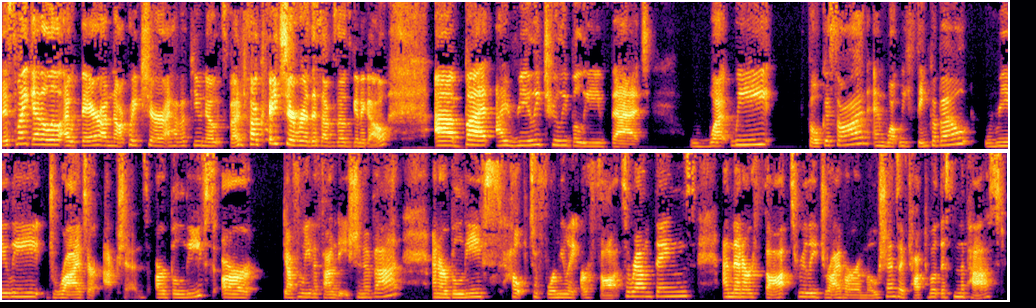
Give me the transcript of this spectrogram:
this might get a little out there. I'm not quite sure. I have a few notes, but I'm not quite sure where this episode's going to go. Uh, but I really truly believe that what we focus on and what we think about really drives our actions. Our beliefs are definitely the foundation of that. And our beliefs help to formulate our thoughts around things. And then our thoughts really drive our emotions. I've talked about this in the past.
